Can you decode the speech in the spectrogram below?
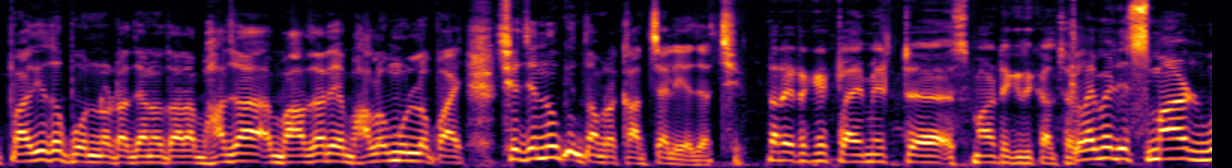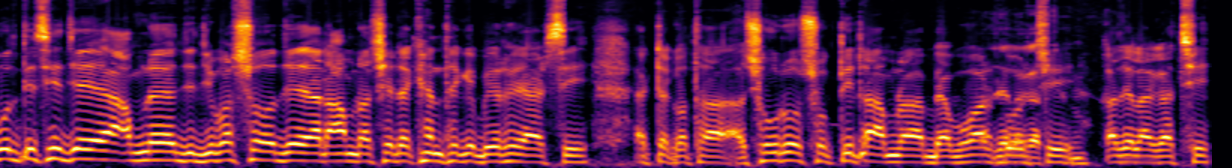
উৎপাদিত পণ্যটা যেন তারা ভাজা বাজারে ভালো মূল্য পায় সেজন্যও কিন্তু আমরা কাজ চালিয়ে যাচ্ছি। আপনারা এটাকে climate smart agriculture climate smart বলতেছি যে আমরা যে জীবাশ্ম যে আর আমরা সেটা এখান থেকে বের হয়ে আসছি। একটা কথা সৌর শক্তিটা আমরা ব্যবহার করছি কাজে লাগাচ্ছি।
